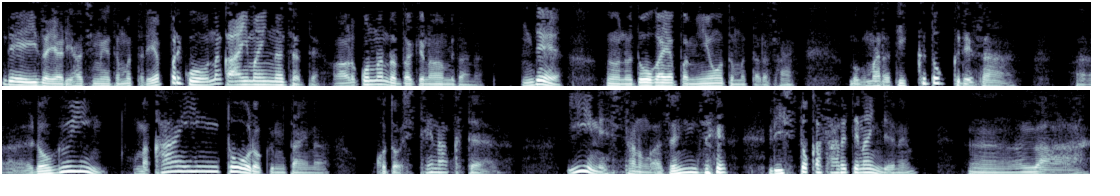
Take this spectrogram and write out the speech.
で、いざやり始めようと思ったら、やっぱりこう、なんか曖昧になっちゃって、あれこんなんだったっけな、みたいな。で、あの、動画やっぱ見ようと思ったらさ、僕まだ TikTok でさ、ログイン、まあ、会員登録みたいなことをしてなくて、いいねしたのが全然 リスト化されてないんだよね。うん、うわ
